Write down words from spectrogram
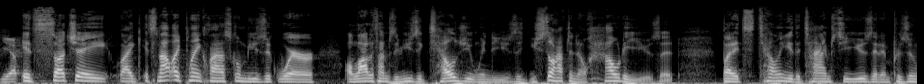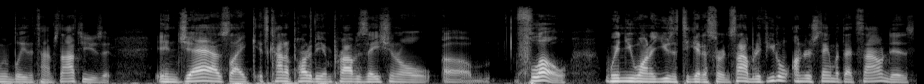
Yep. it's such a like it's not like playing classical music where a lot of times the music tells you when to use it you still have to know how to use it but it's telling you the times to use it and presumably the times not to use it in jazz like it's kind of part of the improvisational um, flow when you want to use it to get a certain sound but if you don't understand what that sound is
